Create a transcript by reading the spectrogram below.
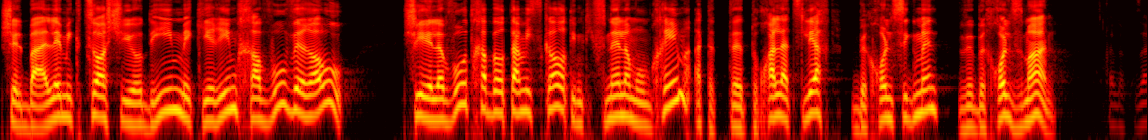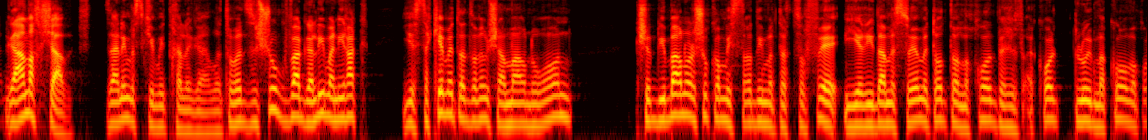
של בעלי מקצוע שיודעים, מכירים, חוו וראו, שילוו אותך באותן עסקאות. אם תפנה למומחים, אתה ת- תוכל להצליח בכל סיגמנט ובכל זמן. גם עכשיו. זה אני מסכים איתך לגמרי. זאת אומרת, זה שוק והגלים, אני רק אסכם את הדברים שאמרנו, רון. כשדיברנו על שוק המשרדים, אתה צופה ירידה מסוימת, עוד פעם, הכל, הכל תלוי מקום, הכל.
